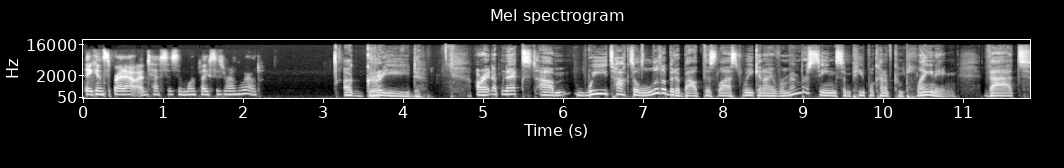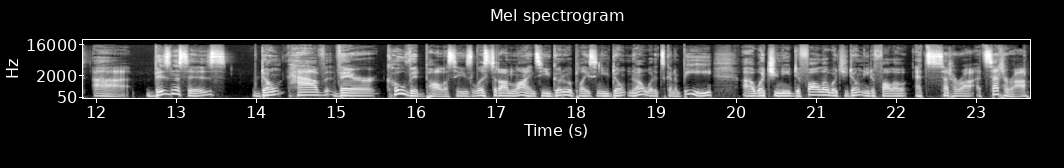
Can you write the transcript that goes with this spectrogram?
they can spread out and test this in more places around the world. Agreed. All right, up next, um, we talked a little bit about this last week, and I remember seeing some people kind of complaining that uh, businesses don't have their COVID policies listed online. So you go to a place and you don't know what it's going to be, uh, what you need to follow, what you don't need to follow, et cetera, et cetera.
